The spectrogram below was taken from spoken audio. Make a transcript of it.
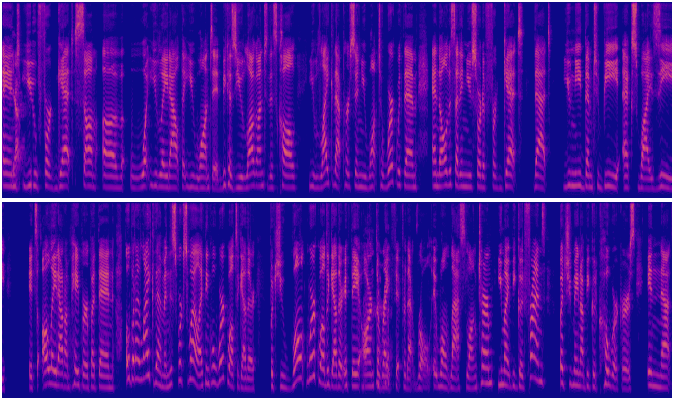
and yeah. you forget some of what you laid out that you wanted because you log on to this call, you like that person, you want to work with them, and all of a sudden you sort of forget that you need them to be XYZ. It's all laid out on paper, but then, oh, but I like them and this works well. I think we'll work well together. But you won't work well together if they aren't the right fit for that role. It won't last long term. You might be good friends, but you may not be good coworkers in that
